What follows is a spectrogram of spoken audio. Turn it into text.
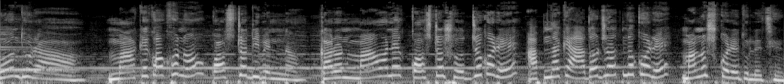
বন্ধুরা, মাকে কখনো কষ্ট দিবেন না, কারণ মা অনেক কষ্ট সহ্য করে, আপনাকে আদর যত্ন করে মানুষ করে তুলেছেন।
